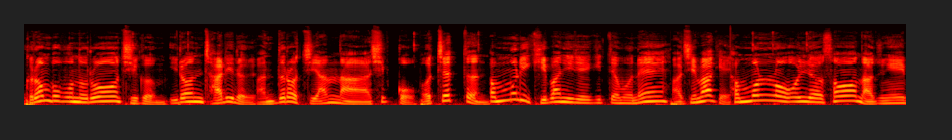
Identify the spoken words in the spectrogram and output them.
그런 부분으로 지금 이런 자리를 만들었지 않나 싶고 어쨌든 선물이 기반이 되기 때문에 마지막에 선물로 올려서 나중에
